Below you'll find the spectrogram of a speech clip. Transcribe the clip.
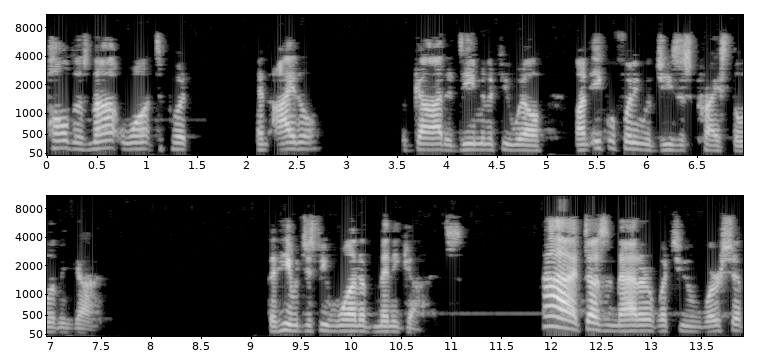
Paul does not want to put an idol a God, a demon, if you will, on equal footing with Jesus Christ, the living God. That he would just be one of many gods. Ah, it doesn't matter what you worship.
